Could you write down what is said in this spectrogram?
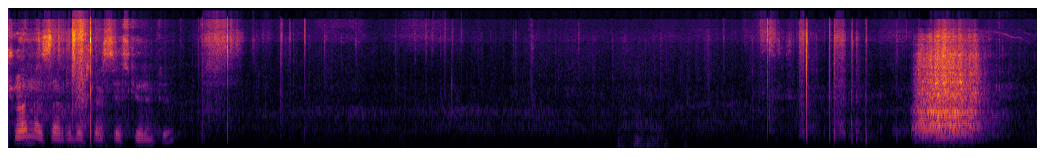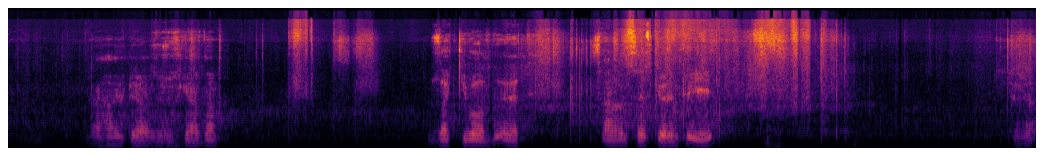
Şu an nasıl arkadaşlar ses görüntü? Hafif biraz rüzgardan uzak gibi oldu. Evet. Sanırım ses görüntü iyi. Şöyle.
